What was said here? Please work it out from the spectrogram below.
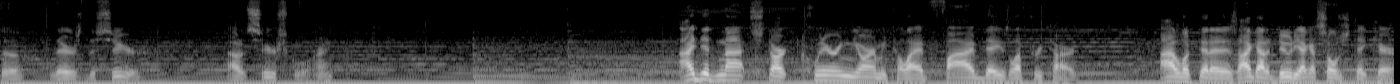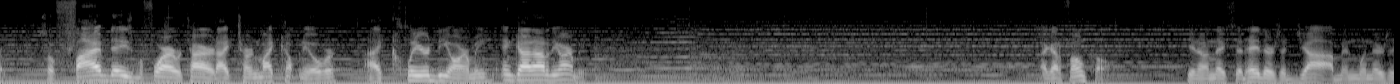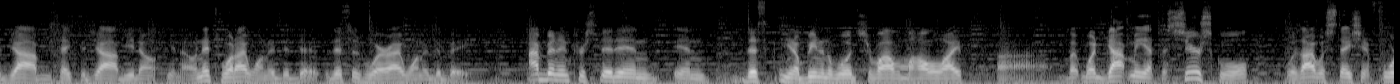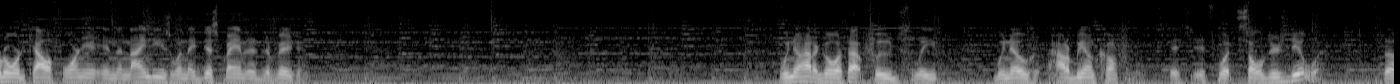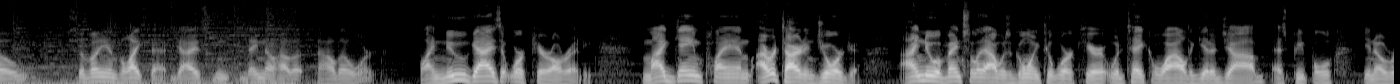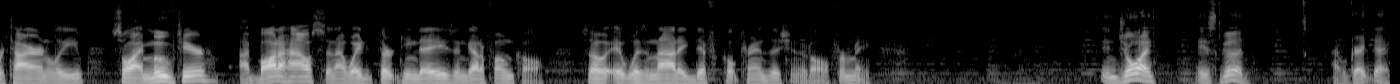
So there's the SERE out at SERE school, right? I did not start clearing the Army till I had five days left retired. I looked at it as I got a duty, I got soldiers to take care of. So five days before I retired, I turned my company over, I cleared the Army and got out of the Army. I got a phone call, you know, and they said, hey, there's a job. And when there's a job, you take the job, you don't, you know, and it's what I wanted to do. This is where I wanted to be. I've been interested in, in this, you know, being in the woods, survival my whole life. Uh, but what got me at the SERE school was I was stationed at Fort Ord, California in the 90s when they disbanded a division. We know how to go without food, sleep. We know how to be uncomfortable. It's, it's what soldiers deal with. So civilians like that. Guys, they know how, the, how they'll work. I knew guys that worked here already. My game plan, I retired in Georgia. I knew eventually I was going to work here. It would take a while to get a job as people, you know, retire and leave. So I moved here, I bought a house and I waited 13 days and got a phone call. So it was not a difficult transition at all for me. Enjoy, it's good. Have a great day.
